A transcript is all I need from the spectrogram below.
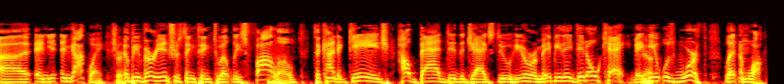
uh, and Ngakoue? Sure. It'll be a very interesting thing to at least follow to kind of gauge how bad did the Jags do here, or maybe they did okay. Maybe Yeah. it was worth letting them walk.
